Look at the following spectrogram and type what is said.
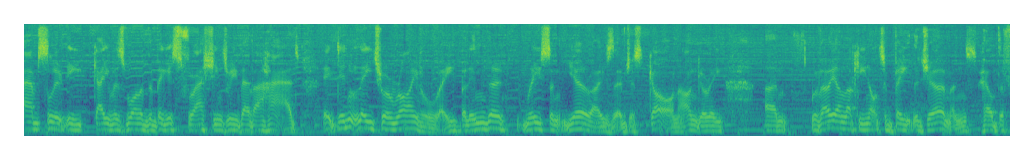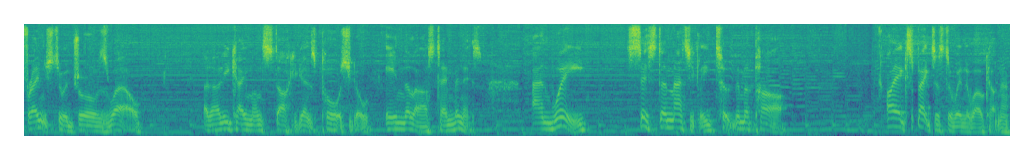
absolutely gave us one of the biggest thrashings we've ever had. It didn't lead to a rivalry, but in the recent Euros that have just gone, Hungary um, were very unlucky not to beat the Germans, held the French to a draw as well, and only came unstuck against Portugal in the last 10 minutes. And we systematically took them apart. I expect us to win the World Cup now.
